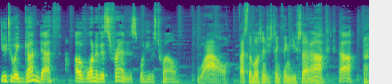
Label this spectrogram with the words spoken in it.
due to a gun death of one of his friends when he was 12. Wow, that's the most interesting thing you said. Yeah, yeah.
